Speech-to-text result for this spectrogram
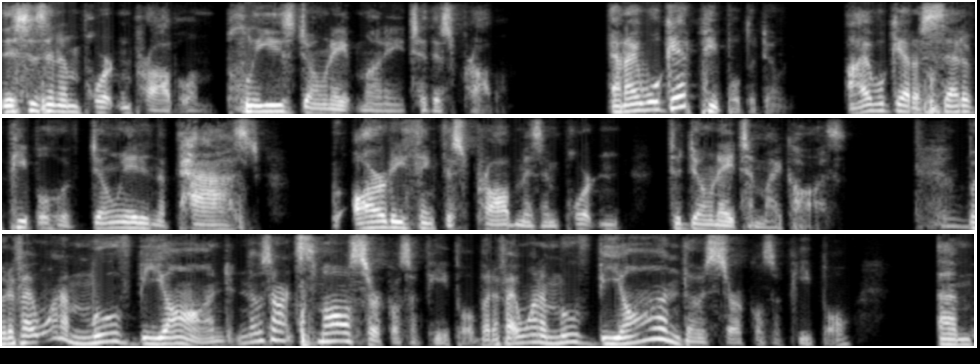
this is an important problem. Please donate money to this problem. And I will get people to donate. I will get a set of people who have donated in the past who already think this problem is important to donate to my cause. Mm-hmm. But if I want to move beyond, and those aren't small circles of people, but if I want to move beyond those circles of people, um,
